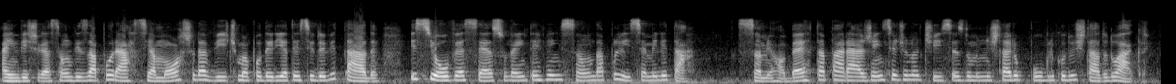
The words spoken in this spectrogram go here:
A investigação visa apurar se a morte da vítima poderia ter sido evitada e se houve excesso na intervenção da Polícia Militar. Sâmia Roberta para a Agência de Notícias do Ministério Público do Estado do Acre.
